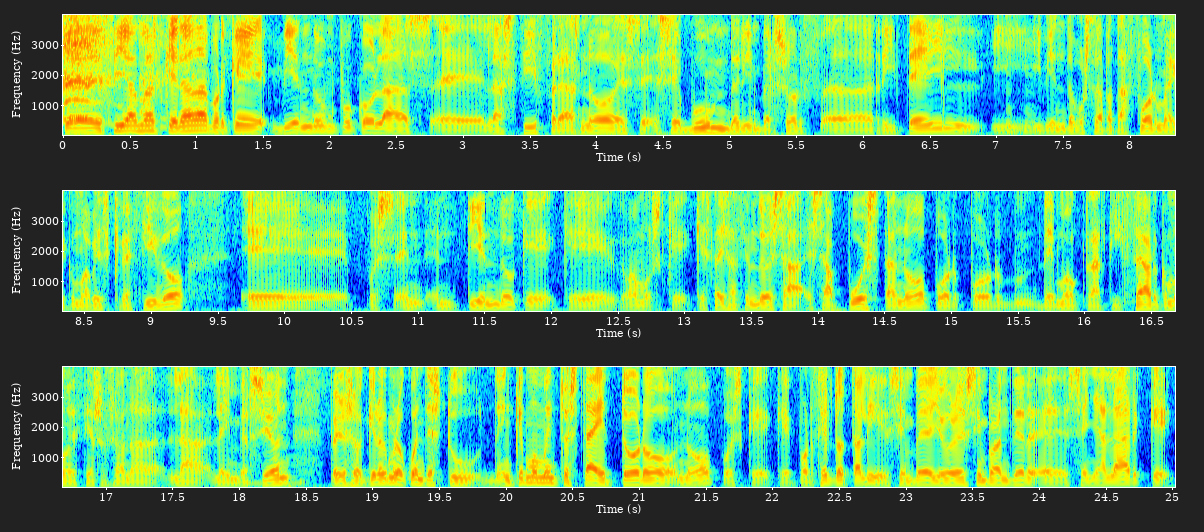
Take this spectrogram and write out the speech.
Te lo decía más que nada porque viendo un poco las, eh, las cifras, ¿no? Ese, ese boom del inversor eh, retail y, viendo vuestra plataforma y cómo habéis crecido, eh, pues entiendo que, vamos que, estáis haciendo esa, esa apuesta no por, democratizar como decía Susana la, inversión. Pero eso quiero que me lo cuentes tú. En qué momento está eToro no pues que, por cierto tal y siempre yo creo que es importante eh, señalar que,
